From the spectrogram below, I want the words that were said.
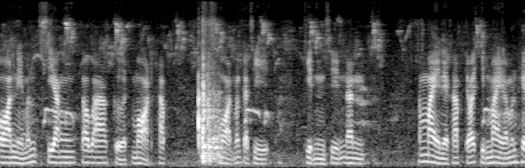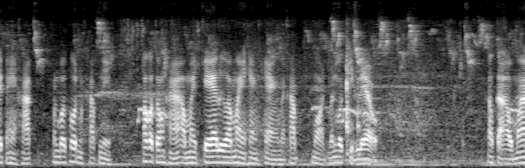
ออนนี่มันเสี่ยงต่อว่าเกิดหมอดครับหมอดมันก็สีกินสีนั่น น้ำไม้เนี่ยครับจอยกินไม้แล้วมันเฮ็ดให้หัก มันบ่ทนครับนี่เขาก็ต้องหาเอาไม้แก้หรือว่าไม้แห้งๆนะครับ หมอดมันบ่กินแล้วเขาก็เอามา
